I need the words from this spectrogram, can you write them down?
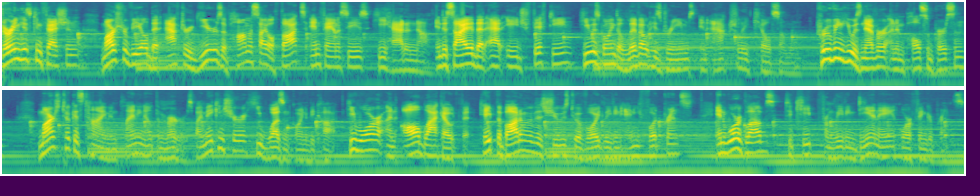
During his confession, Marsh revealed that after years of homicidal thoughts and fantasies, he had enough and decided that at age 15, he was going to live out his dreams and actually kill someone. Proving he was never an impulsive person, Marsh took his time in planning out the murders by making sure he wasn't going to be caught. He wore an all-black outfit, taped the bottom of his shoes to avoid leaving any footprints, and wore gloves to keep from leaving DNA or fingerprints.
